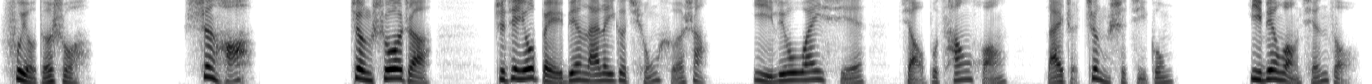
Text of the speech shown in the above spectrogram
傅有德说：“甚好。”正说着，只见由北边来了一个穷和尚，一溜歪斜，脚步仓皇。来者正是济公，一边往前走，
